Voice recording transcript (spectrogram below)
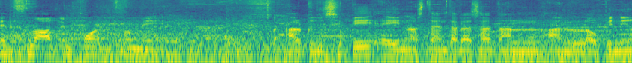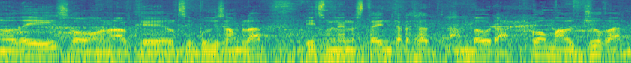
it's not important for me. Al principi ell no està interessat en, en l'opinió d'ells o en el que els hi pugui semblar, ell simplement està interessat en veure com el juguen,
